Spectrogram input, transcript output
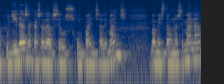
acollides a casa dels seus companys alemanys. Vam estar una setmana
